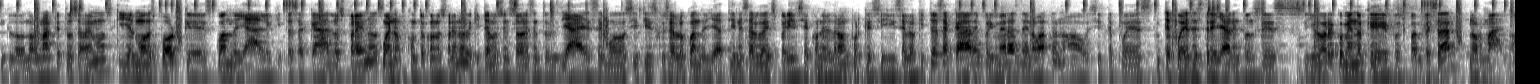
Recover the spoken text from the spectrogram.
lo normal que todos sabemos, y el modo Sport, que es cuando ya le quitas acá los frenos, bueno, junto con los frenos le quitan los sensores, entonces ya ese modo sí tienes que usarlo cuando ya tienes algo de experiencia con el dron, porque si se lo quitas acá de primeras de novato, no, sí te puedes, te puedes estrellar, entonces yo recomiendo que pues para empezar, normal, ¿no?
